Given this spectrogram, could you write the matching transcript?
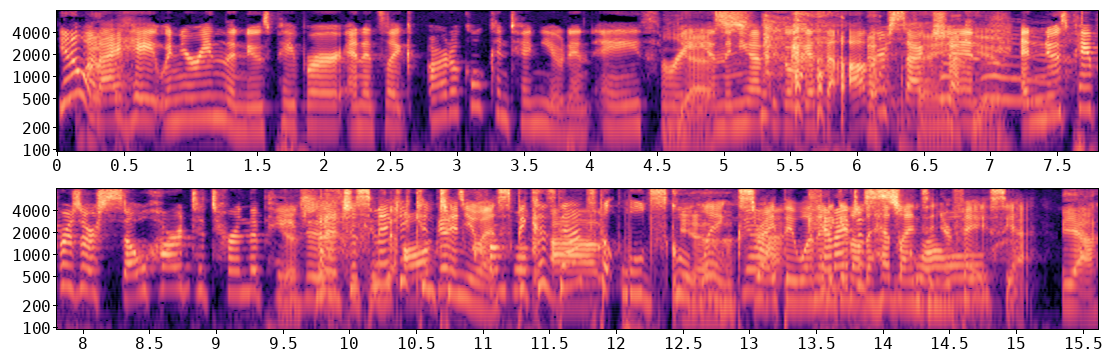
You know what But- I hate when you're reading the newspaper and it's like article continued in A3 Yes. and then you have to go get the other section and newspapers are so hard to turn the pages. Yes. Yeah, just make it all gets continuous crumpled because that's the old school Yeah. links, Yeah. right? They wanted Can to get all the just headlines in your face. Yeah. Yeah.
